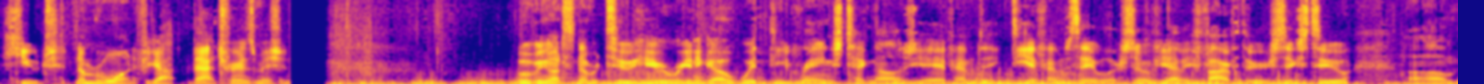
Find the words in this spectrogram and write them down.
huge. Number one, if you got that transmission. Moving on to number two here, we're gonna go with the range technology AFM DFM disabler. So if you have a 5.3 or 6.2, um,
